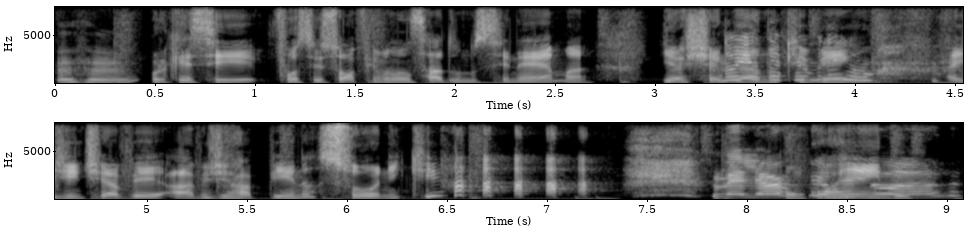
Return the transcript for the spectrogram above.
Uhum. Porque se fosse só filme lançado no cinema, ia chegar ano que vem, nenhum. a gente ia ver Aves de Rapina, Sonic. Melhor Concorrendo. filme do ano.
